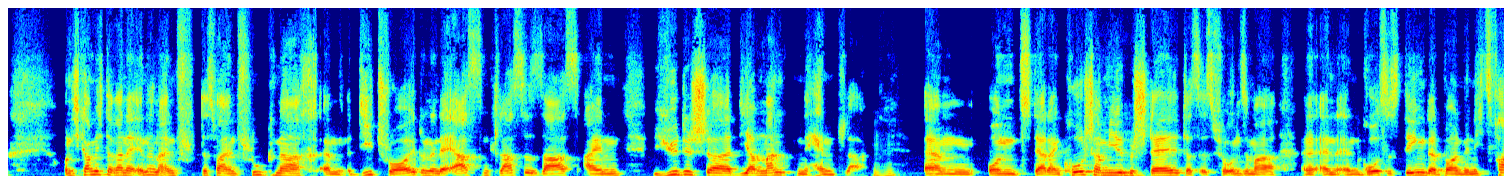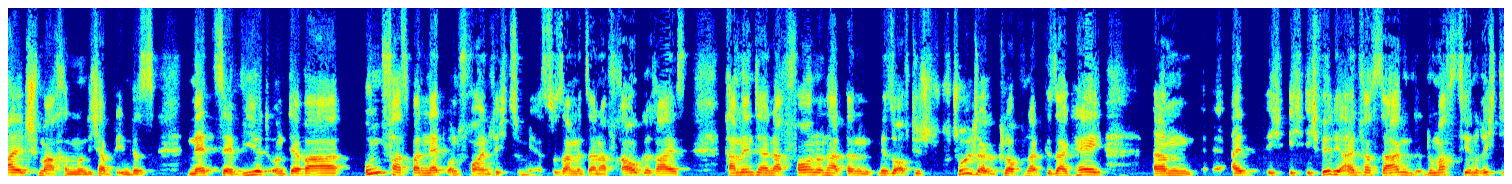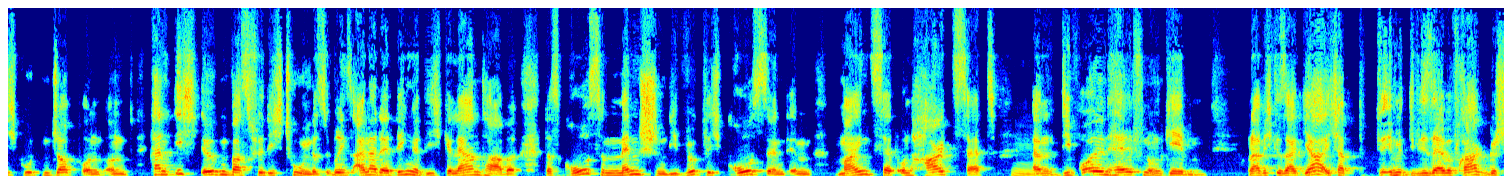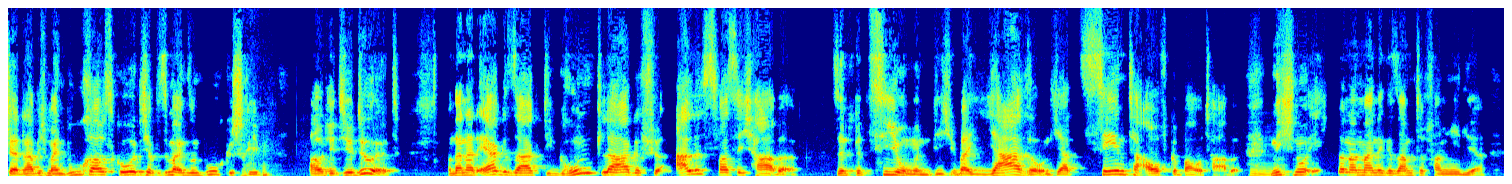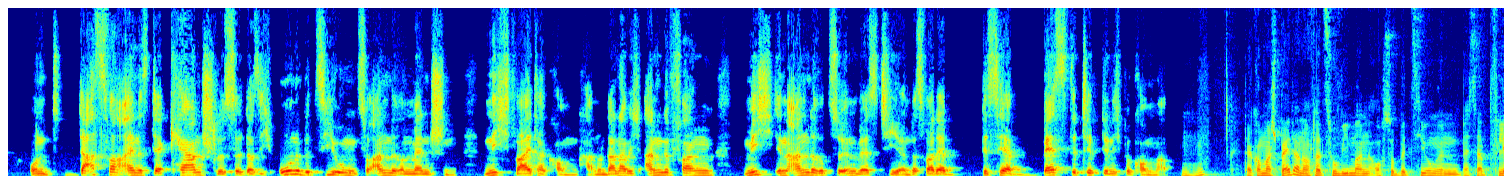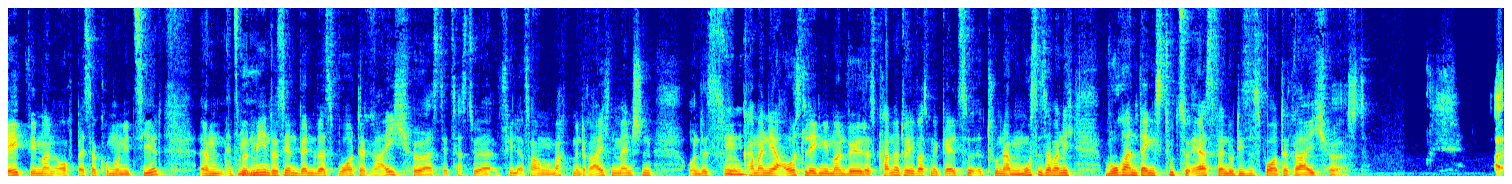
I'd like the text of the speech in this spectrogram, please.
Und ich kann mich daran erinnern, ein, das war ein Flug nach ähm, Detroit und in der ersten Klasse saß ein jüdischer Diamantenhändler. Mhm. Ähm, und der hat ein Koscher-Meal mhm. bestellt. Das ist für uns immer ein, ein, ein großes Ding. Da wollen wir nichts falsch machen. Und ich habe ihm das nett serviert. Und der war unfassbar nett und freundlich zu mir. Ist zusammen mit seiner Frau gereist, kam hinterher nach vorne und hat dann mir so auf die Schulter geklopft und hat gesagt, hey, ähm, äh, ich, ich, ich will dir einfach sagen, du machst hier einen richtig guten Job und, und kann ich irgendwas für dich tun? Das ist übrigens einer der Dinge, die ich gelernt habe, dass große Menschen, die wirklich groß sind im Mindset und Heartset, mhm. ähm, die wollen helfen und geben. Und da habe ich gesagt, ja, ich habe dieselbe Frage gestellt. Dann habe ich mein Buch rausgeholt, ich habe es immer in so ein Buch geschrieben. How did you do it? Und dann hat er gesagt, die Grundlage für alles, was ich habe, sind Beziehungen, die ich über Jahre und Jahrzehnte aufgebaut habe. Mhm. Nicht nur ich, sondern meine gesamte Familie. Und das war eines der Kernschlüssel, dass ich ohne Beziehungen zu anderen Menschen nicht weiterkommen kann. Und dann habe ich angefangen, mich in andere zu investieren. Das war der bisher beste Tipp, den ich bekommen habe. Mhm. Da kommen wir später noch dazu, wie man auch so Beziehungen besser pflegt, wie man auch besser kommuniziert. Ähm, jetzt würde mhm. mich interessieren, wenn du das Wort reich hörst. Jetzt hast du ja viel Erfahrung gemacht mit reichen Menschen und das mhm. kann man ja auslegen, wie man will. Das kann natürlich was mit Geld zu tun haben, muss es aber nicht. Woran denkst du zuerst, wenn du dieses Wort reich hörst?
